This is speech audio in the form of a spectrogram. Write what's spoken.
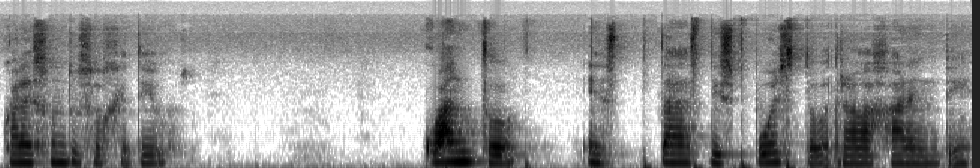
cuáles son tus objetivos. Cuánto estás dispuesto a trabajar en ti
